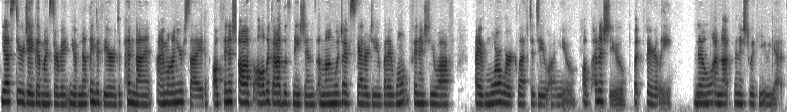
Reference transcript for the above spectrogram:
Yes, dear Jacob, my servant, you have nothing to fear. Depend on it. I'm on your side. I'll finish off all the godless nations among which I've scattered you, but I won't finish you off. I have more work left to do on you. I'll punish you, but fairly. No, I'm not finished with you yet.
